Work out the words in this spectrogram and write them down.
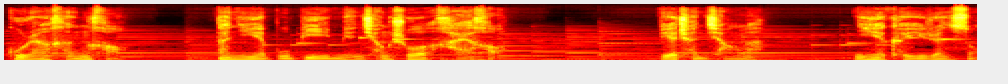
固然很好，但你也不必勉强说还好。别逞强了，你也可以认怂。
